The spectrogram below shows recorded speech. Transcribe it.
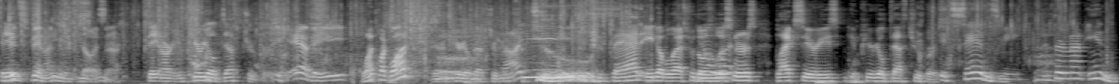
If it's Finn, I'm gonna. Be no, so it's mad. not. They are Imperial Death Troopers. Yeah, baby. What? What? What? They're Imperial Death Troopers. Nice. Dude, bad AWS for those know what? listeners. Black Series Imperial Death Troopers. It saddens me that they're not in,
